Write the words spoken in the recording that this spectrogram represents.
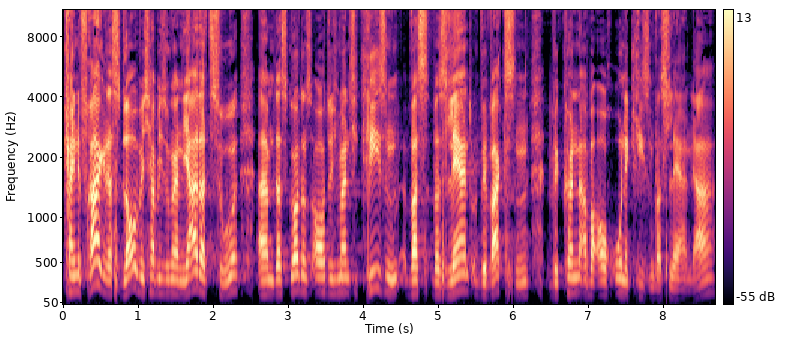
keine Frage, das glaube ich, habe ich sogar ein Ja dazu, ähm, dass Gott uns auch durch manche Krisen was, was lernt und wir wachsen. Wir können aber auch ohne Krisen was lernen, ja.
